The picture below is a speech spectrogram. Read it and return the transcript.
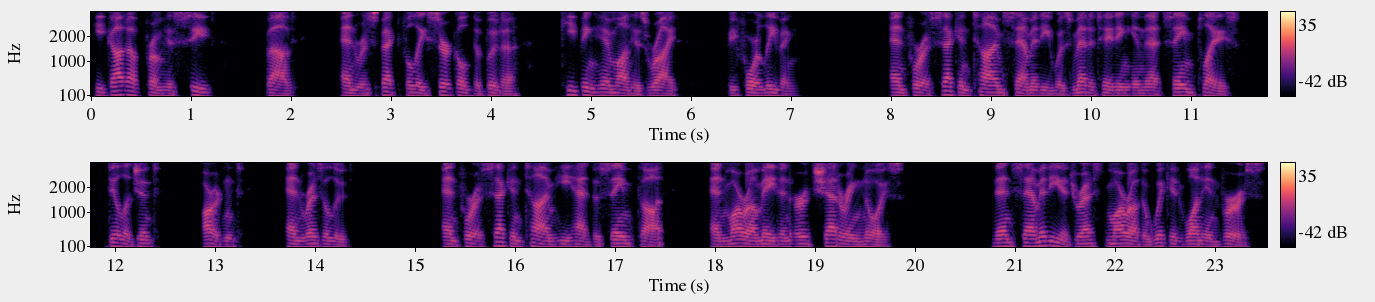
He got up from his seat, bowed, and respectfully circled the Buddha, keeping him on his right, before leaving. And for a second time Samadhi was meditating in that same place, diligent, ardent, and resolute. And for a second time he had the same thought, and Mara made an earth-shattering noise. Then Samadhi addressed Mara the wicked one in verse.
